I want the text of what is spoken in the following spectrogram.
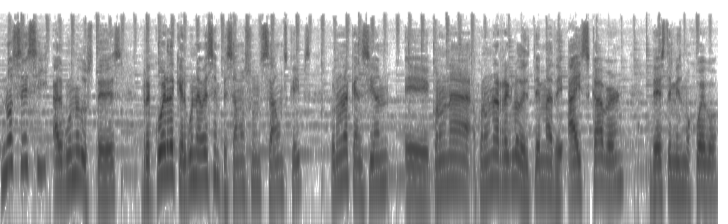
No sé si alguno de ustedes recuerde que alguna vez empezamos un Soundscapes con una canción, eh, con, una, con un arreglo del tema de Ice Cavern de este mismo juego,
